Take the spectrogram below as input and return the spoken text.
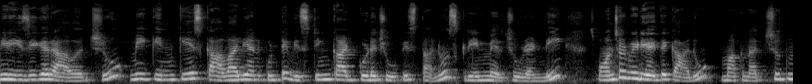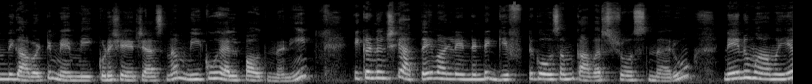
మీరు ఈజీగా రావచ్చు. మీకు ఇన్ కేస్ కావాలి అనుకుంటే విజిటింగ్ కార్డ్ కూడా చూపిస్తాను. స్క్రీన్ మీద చూడండి. స్పాన్సర్డ్ వీడియో అయితే కాదు మాకు నచ్చుతుంది కాబట్టి మేము మీకు కూడా షేర్ చేస్తున్నాం మీకు హెల్ప్ అవుతుందని. ఇక్కడ నుంచి అత్తయ్య వాళ్ళు ఏంటంటే గిఫ్ట్ కోసం కవర్స్ చూస్తున్నారు. నేను మామయ్య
